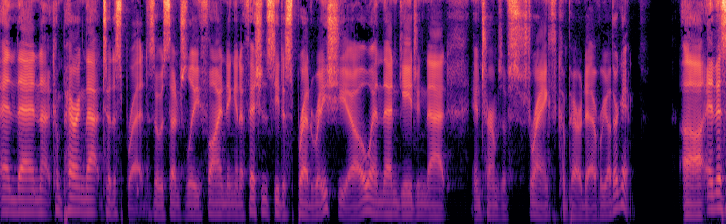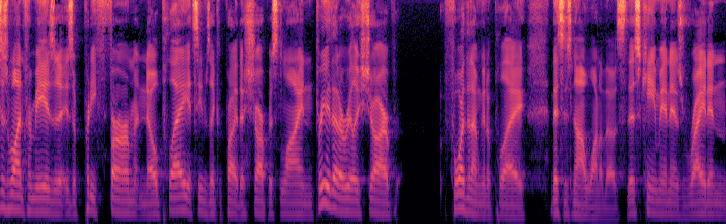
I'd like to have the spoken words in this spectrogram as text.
and then comparing that to the spread. So essentially finding an efficiency to spread ratio, and then gauging that in terms of strength compared to every other game. Uh, and this is one for me is a, is a pretty firm no play. It seems like probably the sharpest line. Three that are really sharp four that I'm going to play. This is not one of those. This came in as right in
